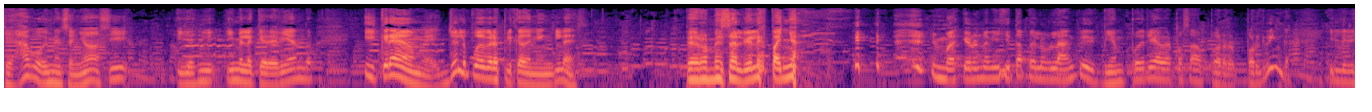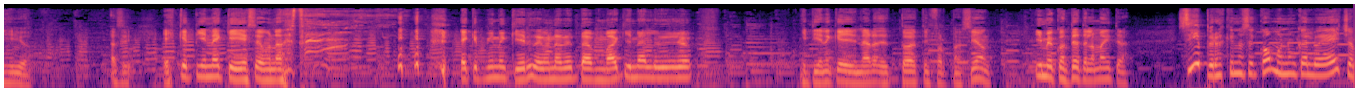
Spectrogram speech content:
¿qué hago? Y me enseñó así y, me le quedé viendo. Y créanme, yo le pude haber explicado en inglés. Pero me salió el español. y más que era una viejita pelo blanco y bien podría haber pasado por, por gringa. Y le dije yo, así, es que tiene que irse una de estas... es que tiene que irse una de estas máquinas, le dije yo. Y tiene que llenar de toda esta información. Y me contesta la maestra, sí, pero es que no sé cómo, nunca lo he hecho.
